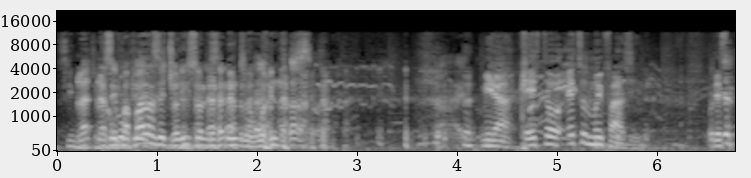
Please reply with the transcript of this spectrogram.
Sí, La- mucho. las ¿Cómo empapadas que? de chorizo le salen re buenas. Mira, esto, esto es muy fácil. Des-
